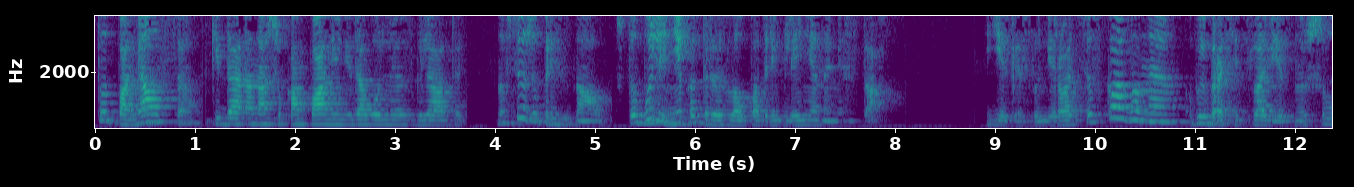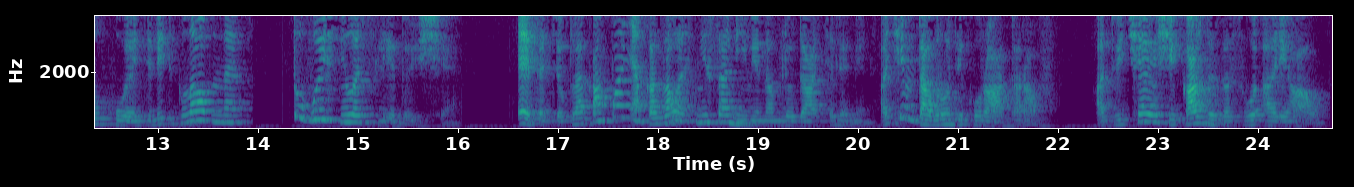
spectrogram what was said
Тот помялся, кидая на нашу компанию недовольные взгляды, но все же признал, что были некоторые злоупотребления на местах. Если суммировать все сказанное, выбросить словесную шелуху и отделить главное, то выяснилось следующее. Эта теплая компания оказалась не самими наблюдателями, а чем-то вроде кураторов, отвечающих каждый за свой ареал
